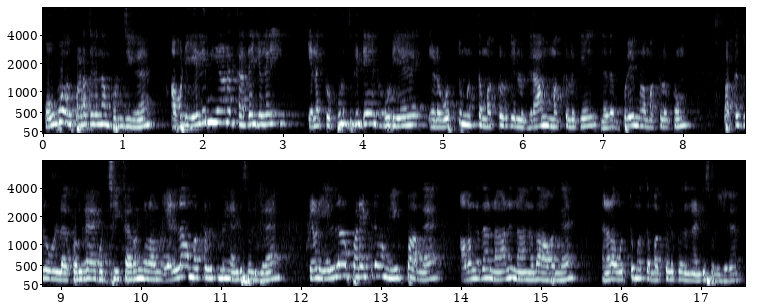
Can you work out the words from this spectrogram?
ஒவ்வொரு படத்துலையும் தான் புரிஞ்சுக்கிறேன். அப்படி எளிமையான கதைகளை எனக்கு கொடுத்துக்கிட்டே இருக்கக்கூடிய என்னோட ஒட்டுமொத்த மக்களுக்கு என்னோட கிராம மக்களுக்கு இந்த புளியங்குளம் மக்களுக்கும் பக்கத்தில் உள்ள கொங்காயக்குறிச்சி கருங்குளம் எல்லா மக்களுக்குமே நன்றி சொல்லிக்கிறேன். என்னோட எல்லா படைப்பிலும் அவங்க இருப்பாங்க. அவங்க தான் நான் நாங்கள் தான் அவங்க. அதனால் ஒட்டுமொத்த மக்களுக்கு நன்றி சொல்லிக்கிறேன்.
